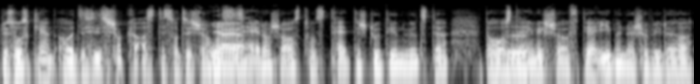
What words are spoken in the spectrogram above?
das hast du gelernt. Aber das ist schon krass, das hat sich schon, ja, wenn du das heute schaust, wenn du heute studieren würdest, ja, da hast mhm. du eigentlich schon auf der Ebene schon wieder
